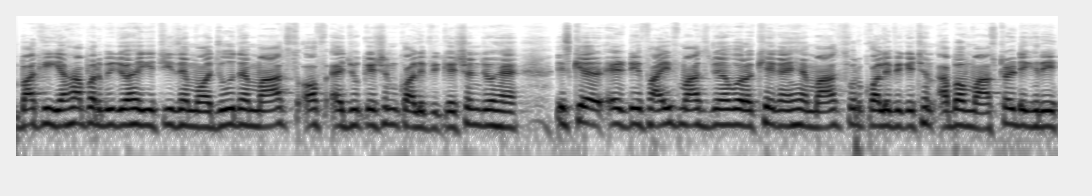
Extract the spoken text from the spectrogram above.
बाकी यहाँ पर भी जो है, ये चीज़ें मौजूद हैं। मार्क्स ऑफ़ एजुकेशन क्वालिफिकेशन जो है, इसके एटी मार्क्स जो है, वो रखे गए हैं। मार्क्स फॉर क्वालिफिकेशन अब मास्टर डिग्री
